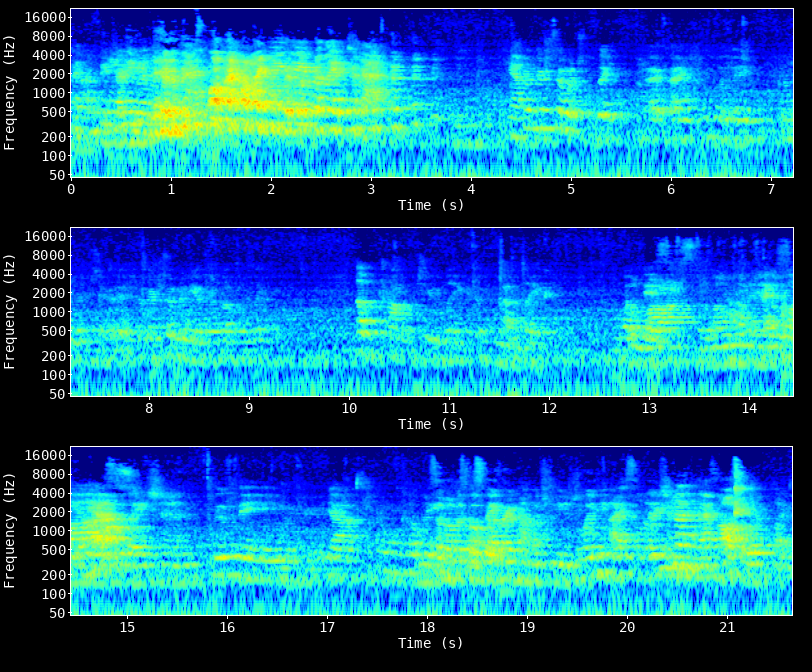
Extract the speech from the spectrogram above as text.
And I think I completely need relate to to. that. I completely relate to that. Yeah. But there's so much, like, I, I completely understand it, but there's so many other levels, like, of trauma too, like, of, like, what The this. loss, the loneliness, Okay, the isolation. Moving, yeah. Some of us coping. discovering how much we enjoy the isolation, Yeah. that's also like, How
